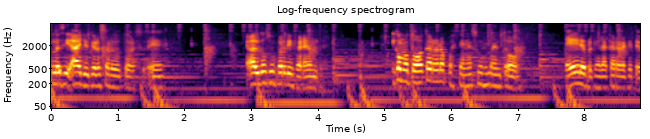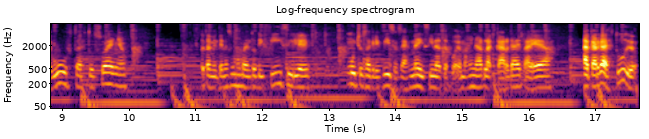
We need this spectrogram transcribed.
Decís, ah, yo quiero ser doctor. Es algo súper diferente. Y como toda carrera, pues tiene sus momentos aéreos, porque es la carrera que te gusta, es tu sueño. Pero también tiene sus momentos difíciles, muchos sacrificios. O sea, es medicina, te puedes imaginar la carga de tareas, la carga de estudio.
